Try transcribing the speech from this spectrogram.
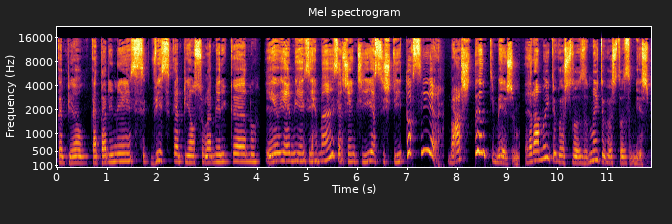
campeão catarinense, vice-campeão sul-americano. Eu e as minhas irmãs, a gente ia assistir e torcia. Bastante mesmo. Era muito gostoso, muito gostoso mesmo.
